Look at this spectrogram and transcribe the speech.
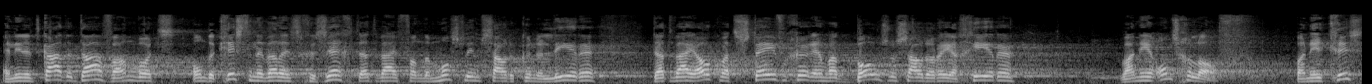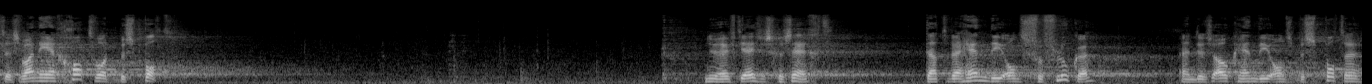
En in het kader daarvan wordt onder christenen wel eens gezegd dat wij van de moslims zouden kunnen leren dat wij ook wat steviger en wat bozer zouden reageren wanneer ons geloof Wanneer Christus, wanneer God wordt bespot. Nu heeft Jezus gezegd dat we hen die ons vervloeken en dus ook hen die ons bespotten,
